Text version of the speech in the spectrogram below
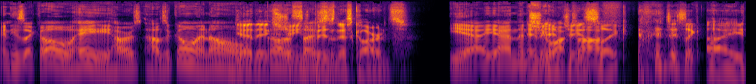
and he's like oh hey how's how's it going oh yeah, they oh, exchange nice." business cards, yeah yeah and then and she walks NJ's off like, NJ's like, I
